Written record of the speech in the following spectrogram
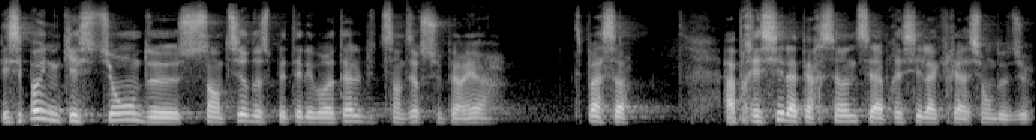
Et ce n'est pas une question de se sentir, de se péter les bretelles, puis de se sentir supérieur. C'est pas ça. Apprécier la personne, c'est apprécier la création de Dieu.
